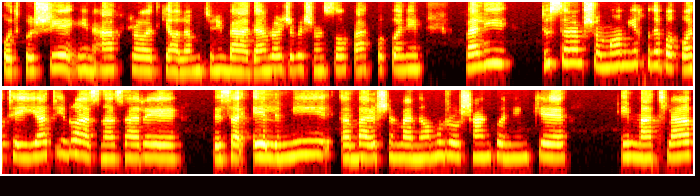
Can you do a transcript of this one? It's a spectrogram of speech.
خودکشی این افراد که حالا می‌تونیم بعدا راجع بهشون صحبت بکنیم. ولی دوست دارم شما یه با قاطعیت این رو از نظر بسا علمی برای شنوندهامون روشن کنیم که این مطلب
